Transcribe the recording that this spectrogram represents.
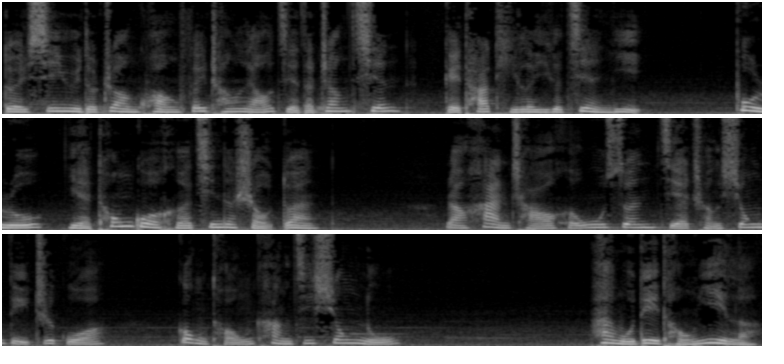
对西域的状况非常了解的张骞，给他提了一个建议。不如也通过和亲的手段，让汉朝和乌孙结成兄弟之国，共同抗击匈奴。汉武帝同意了，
